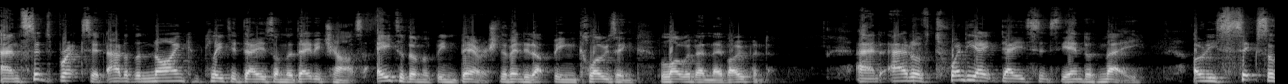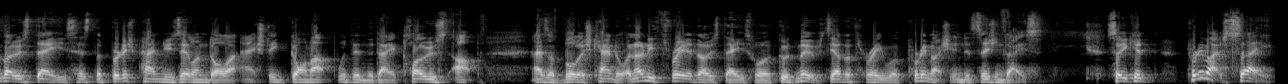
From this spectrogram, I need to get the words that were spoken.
And since Brexit, out of the nine completed days on the daily charts, eight of them have been bearish. They've ended up being closing lower than they've opened. And out of 28 days since the end of May, only six of those days has the British pound New Zealand dollar actually gone up within the day, closed up as a bullish candle. And only three of those days were good moves. The other three were pretty much indecision days. So you could pretty much say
